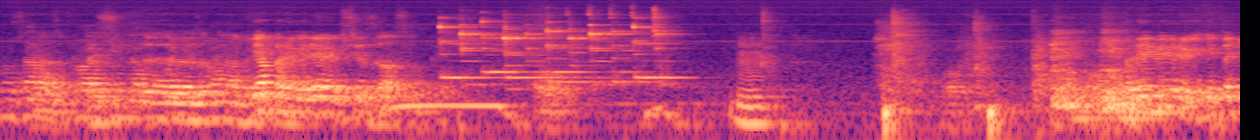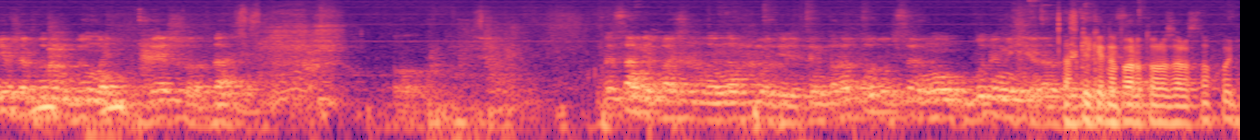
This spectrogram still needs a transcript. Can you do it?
Ну, зараз е, 2.1 я перевіряю всі засоби. Мгм. Далі. Ви самі бачили на вході температуру, все, ну будемо ще раз. А скільки температура зараз на вході?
